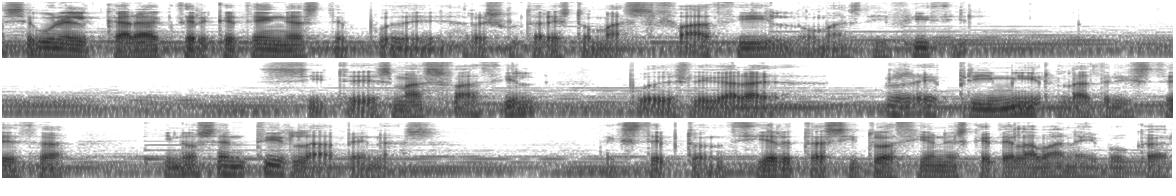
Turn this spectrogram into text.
según el carácter que tengas, te puede resultar esto más fácil o más difícil. Si te es más fácil, puedes llegar a reprimir la tristeza y no sentirla apenas, excepto en ciertas situaciones que te la van a evocar.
